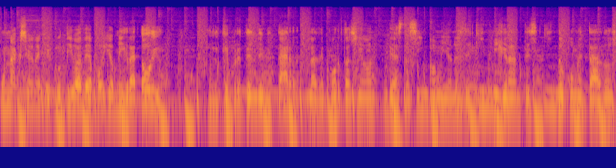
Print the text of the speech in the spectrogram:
Una acción ejecutiva de apoyo migratorio en el que pretende evitar la deportación de hasta 5 millones de inmigrantes indocumentados,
